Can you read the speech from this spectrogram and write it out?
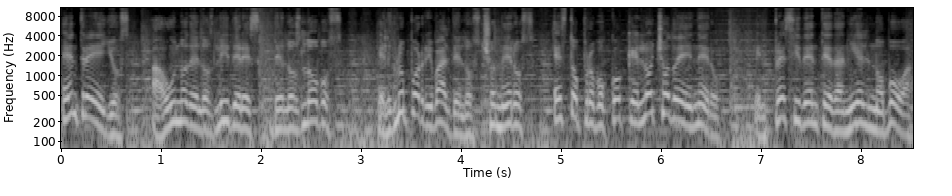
entre ellos a uno de los líderes de los Lobos, el grupo rival de los Choneros. Esto provocó que el 8 de enero el presidente Daniel Novoa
